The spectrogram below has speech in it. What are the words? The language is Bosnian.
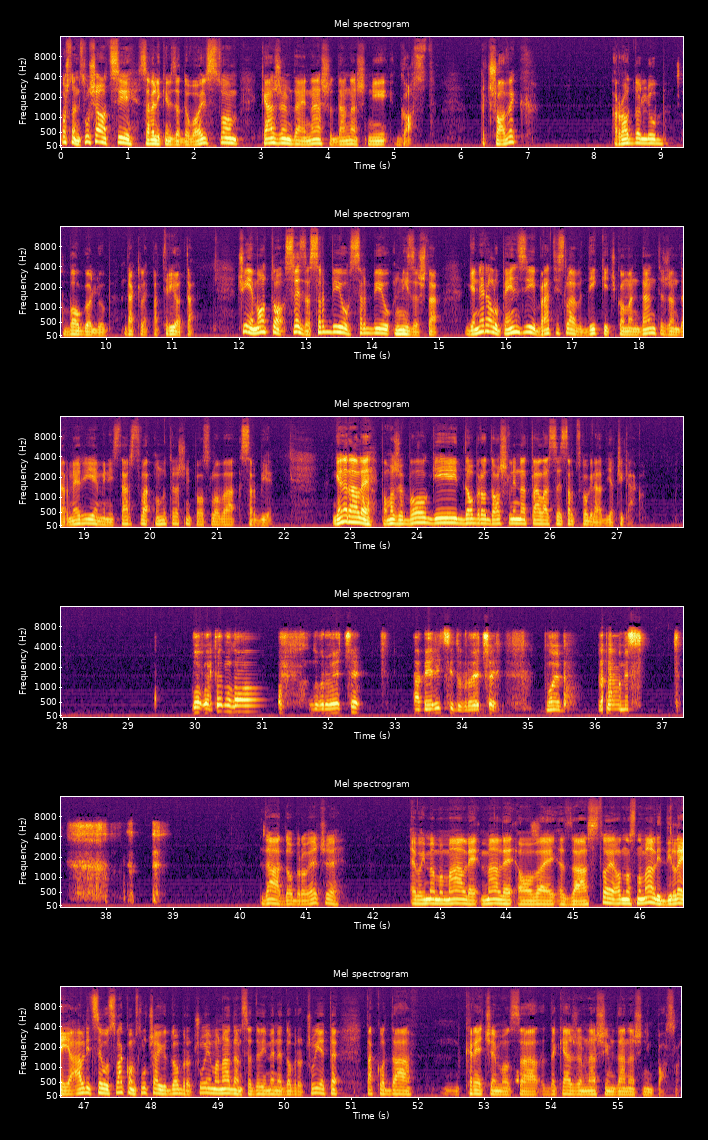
Poštovani slušalci, sa velikim zadovoljstvom kažem da je naš današnji gost. Čovek, rodoljub, bogoljub, dakle patriota, čiji je moto sve za Srbiju, Srbiju ni za šta. General u penziji Bratislav Dikić, komandant žandarmerije Ministarstva unutrašnjih poslova Srbije. Generale, pomaže Bog i dobrodošli na talase Srpskog radija Čikago. Bog vam pomogao, dobroveče Americi, dobroveče moje brame. Da, dobroveče. Evo imamo male, male ovaj zastoje, odnosno mali delay, ali se u svakom slučaju dobro čujemo. Nadam se da vi mene dobro čujete, tako da krećemo sa, da kažem, našim današnjim poslom.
